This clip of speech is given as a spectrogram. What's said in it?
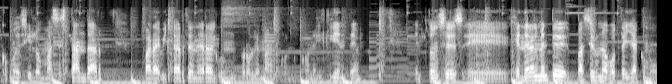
¿cómo decirlo?, más estándar para evitar tener algún problema con, el cliente. Entonces, generalmente va a ser una botella como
